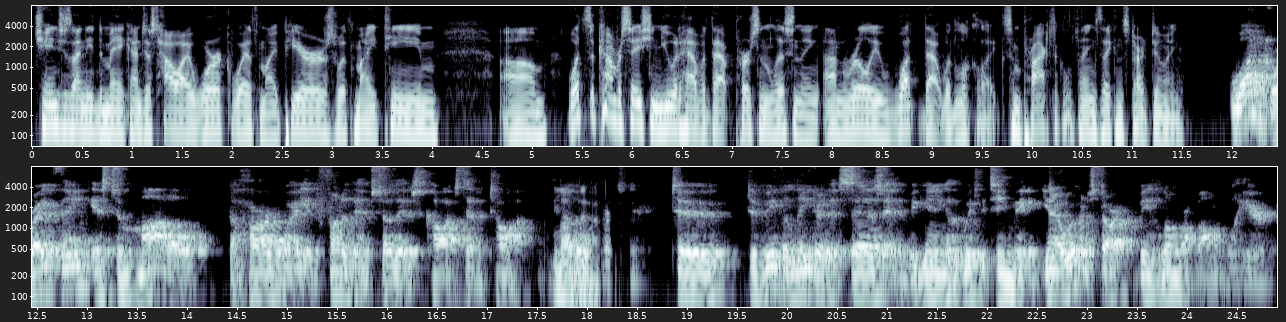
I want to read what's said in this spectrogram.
changes I need to make on just how I work with my peers, with my team. Um, what's the conversation you would have with that person listening on really what that would look like? Some practical things they can start doing. One great thing is to model the hard way in front of them so that it's caught instead of taught. In Love other that. words, to to be the leader that says at the beginning of the weekly team meeting, you know, we're going to start being a little more vulnerable here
